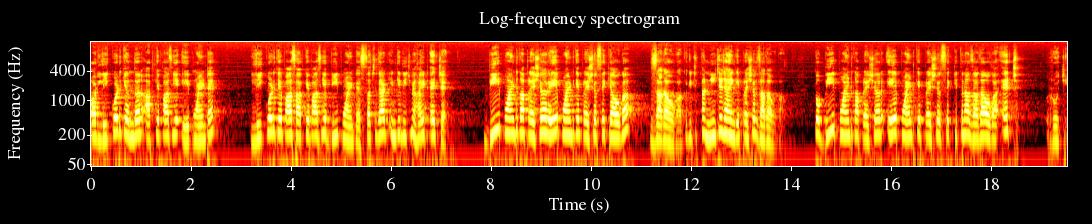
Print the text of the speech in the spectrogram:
और लिक्विड के अंदर आपके पास ये ए पॉइंट है लिक्विड के पास आपके पास ये बी पॉइंट है सच दैट इनके बीच में हाइट एच है बी पॉइंट का प्रेशर ए पॉइंट के प्रेशर से क्या होगा? ज़्यादा होगा, क्योंकि जितना नीचे जाएँगे प्रेशर ज़्यादा होगा। तो बी पॉइंट का प्रेशर ए पॉइंट के प्रेशर से कितना ज़्यादा होगा? एच रोची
